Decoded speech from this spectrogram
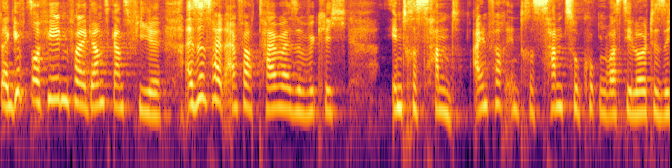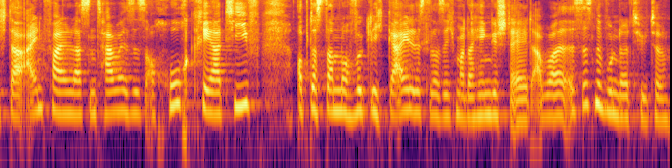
Da gibt's auf jeden Fall ganz, ganz viel. Es ist halt einfach teilweise wirklich interessant, einfach interessant zu gucken, was die Leute sich da einfallen lassen. Teilweise ist es auch hochkreativ. Ob das dann noch wirklich geil ist, lasse ich mal dahingestellt. Aber es ist eine Wundertüte.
